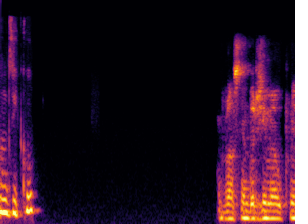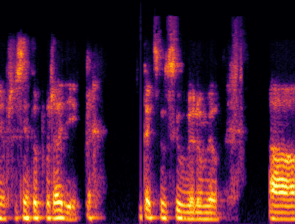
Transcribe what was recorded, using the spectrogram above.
Honzíku? Vlastně držíme úplně přesně to pořadí. Teď jsem si uvědomil. A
